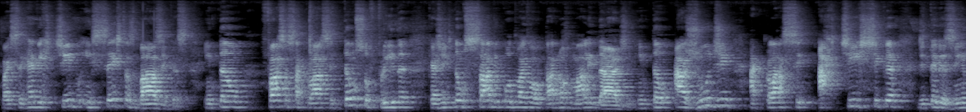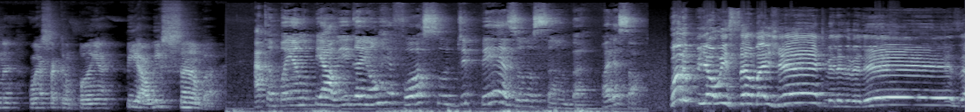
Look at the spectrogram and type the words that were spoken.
vai ser revertido em cestas básicas. Então, faça essa classe tão sofrida que a gente não sabe quando vai voltar à normalidade. Então, ajude a classe artística de Teresina com essa campanha Piauí Samba. A campanha no Piauí ganhou um reforço de peso no samba. Olha só. Olha o Piauí Samba aí, gente! Beleza, beleza?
